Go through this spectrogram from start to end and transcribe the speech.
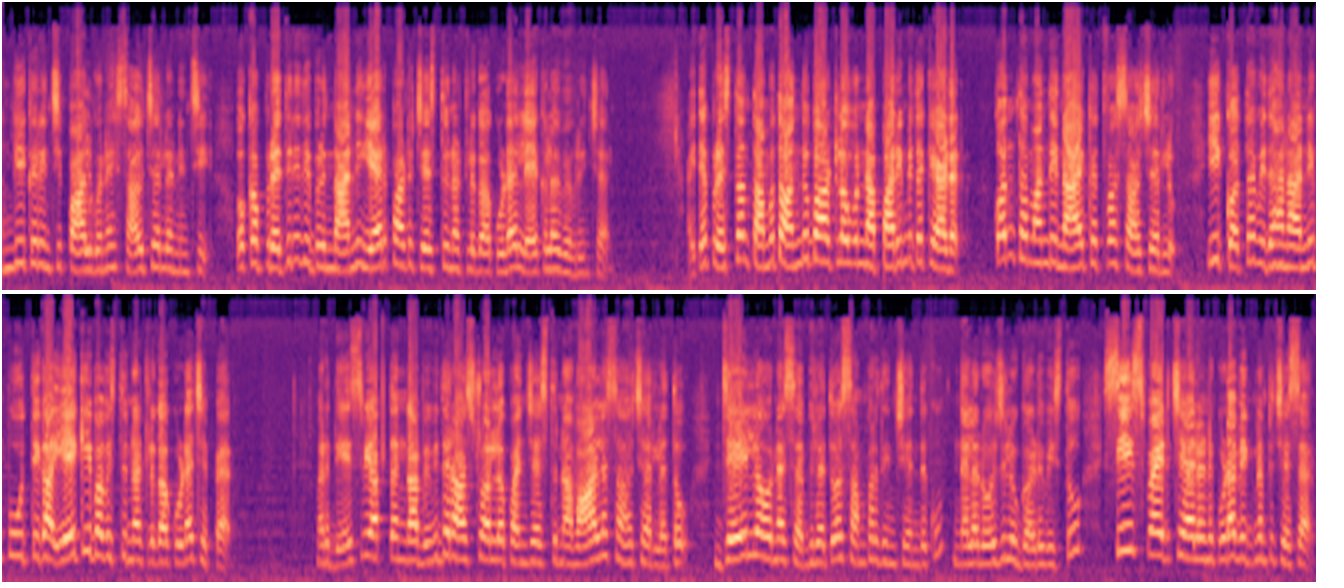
అంగీకరించి పాల్గొనే సహచరుల నుంచి ఒక ప్రతినిధి బృందాన్ని ఏర్పాటు చేస్తున్నట్లుగా కూడా లేఖలో వివరించారు. అయితే ప్రస్తుతం తమతో అందుబాటులో ఉన్న పరిమిత కేడర్ కొంతమంది నాయకత్వ సహచరులు ఈ కొత్త విధానాన్ని పూర్తిగా ఏకీభవిస్తున్నట్లుగా కూడా చెప్పారు. మరి దేశవ్యాప్తంగా వివిధ రాష్ట్రాల్లో పనిచేస్తున్న వాళ్ళ సహచరులతో జైల్లో ఉన్న సభ్యులతో సంప్రదించేందుకు నెల రోజులు గడువిస్తూ సీజ్ ఫైర్ చేయాలని కూడా విజ్ఞప్తి చేశారు.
